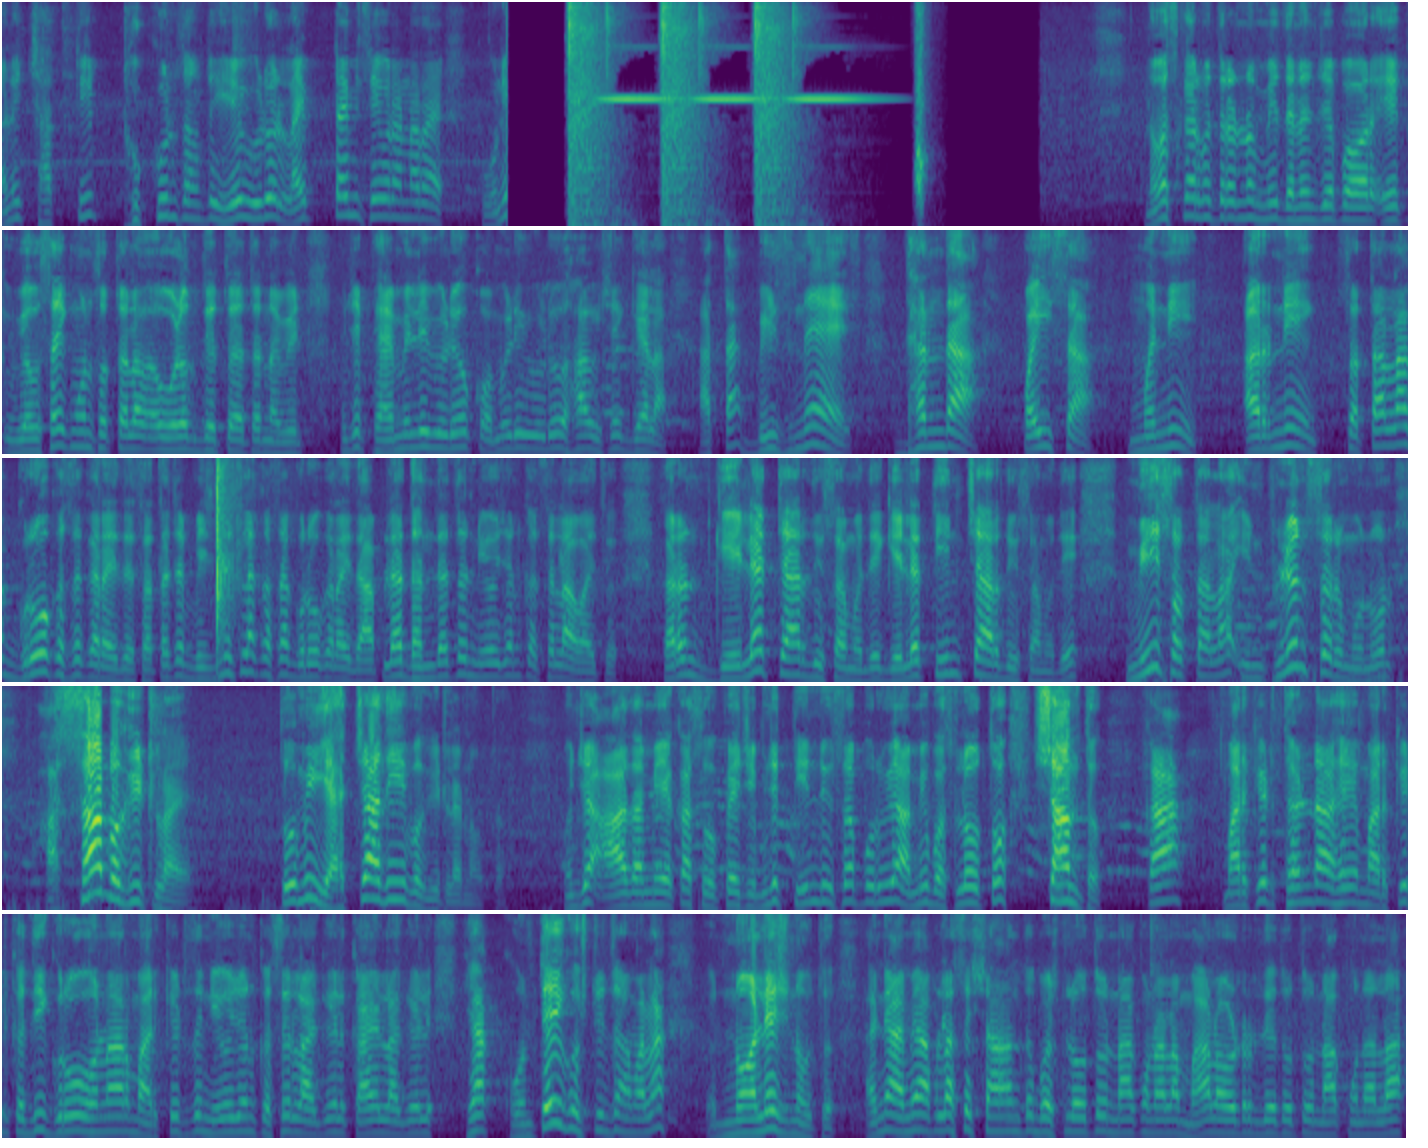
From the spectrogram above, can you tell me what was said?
आणि छाती ठोकून सांगतो हे व्हिडिओ लाईफ टाईम सेव्ह राहणार आहे. कोणी नमस्कार मित्रांनो मी धनंजय पवार एक व्यावसायिक म्हणून स्वतःला ओळख देतो आहे आता नवीन. म्हणजे फॅमिली व्हिडिओ कॉमेडी व्हिडिओ हा विषय गेला. आता बिझनेस धंदा पैसा मनी अर्निंग स्वतःला ग्रो कसं करायचं? स्वतःच्या बिझनेसला कसा ग्रो करायचा? आपल्या धंद्याचं नियोजन कसं लावायचं? कारण गेल्या चार दिवसामध्ये गेल्या तीन चार दिवसामध्ये मी स्वतःला इन्फ्लुएन्सर म्हणून असा बघितला आहे तो मी ह्याच्या आधीही बघितला नव्हता. म्हणजे आज आम्ही एका सोफ्याची म्हणजे तीन दिवसापूर्वी आम्ही बसलो होतो शांत. का? मार्केट थंड आहे मार्केट कधी ग्रो होणार मार्केटचं नियोजन कसं लागेल काय लागेल ह्या कोणत्याही गोष्टींचं आम्हाला नॉलेज नव्हतं. आणि आम्ही आपलं असं शांत बसलो होतो ना कोणाला माल ऑर्डर देत होतो ना कोणाला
